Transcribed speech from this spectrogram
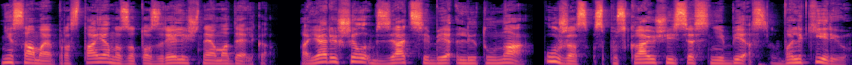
Не самая простая, но зато зрелищная моделька. А я решил взять себе летуна, ужас, спускающийся с небес, валькирию.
